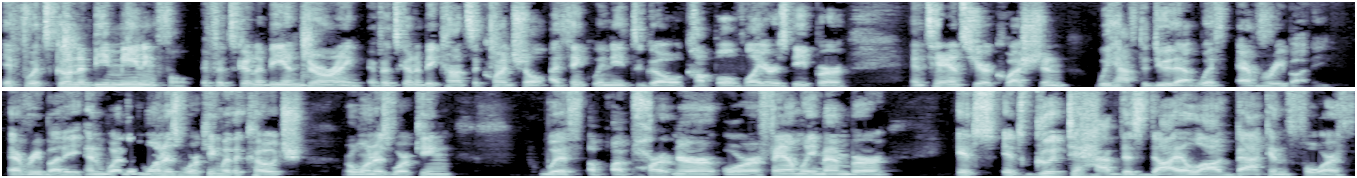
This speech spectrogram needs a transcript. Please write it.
if it's going to be meaningful, if it's going to be enduring, if it's going to be consequential, I think we need to go a couple of layers deeper. And to answer your question, we have to do that with everybody, everybody. And whether one is working with a coach or one is working with a, a partner or a family member, it's, it's good to have this dialogue back and forth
